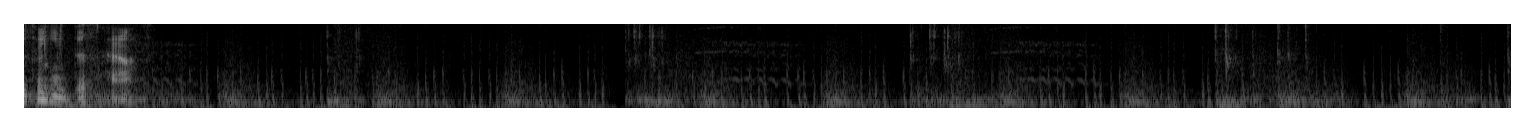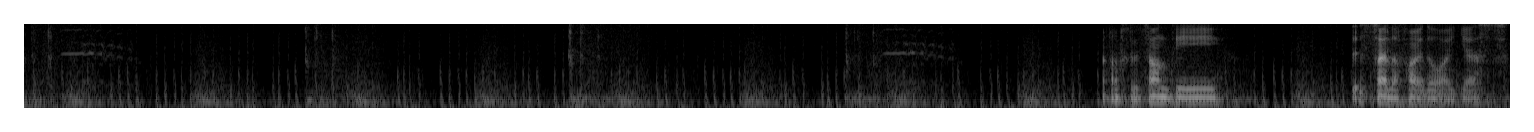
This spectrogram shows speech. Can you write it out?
We're taking this path. Oh, it's on the this side of Heidel, I guess.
